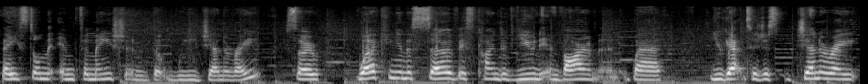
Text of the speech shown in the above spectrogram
based on the information that we generate. So, working in a service kind of unit environment where you get to just generate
